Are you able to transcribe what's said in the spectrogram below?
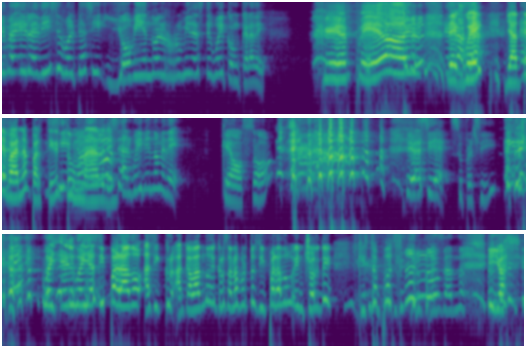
Y, me- y le dice, voltea así, y yo viendo el roomie de este güey con cara de. ¿Qué pedo? Y- y, De o sea, güey, ya te el- van a partir sí, tu no, no, no, madre. o sea, el güey viéndome de. ¿Qué oso? y yo así de, super sí. Güey, el güey así parado, así cru- acabando de cruzar la puerta, así parado en shock de ¿qué está pasando? Pensando. Y yo así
